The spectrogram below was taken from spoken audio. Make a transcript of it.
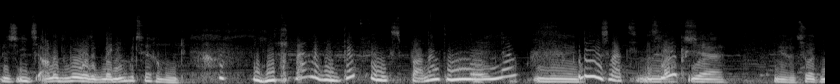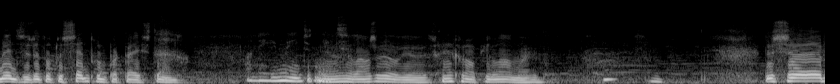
is iets aan het woord. Ik weet niet hoe ik het zeggen moet. kwalijk, want dat vind ik spannend. En, nou, Nee. doe eens wat. Iets leuks. Ja. Ja, het soort mensen dat op de centrumpartij staan. Oh nee, je meent het Ja, niet. helaas wel. Ja. Het is geen grapje, laat maar. Dus, ehm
